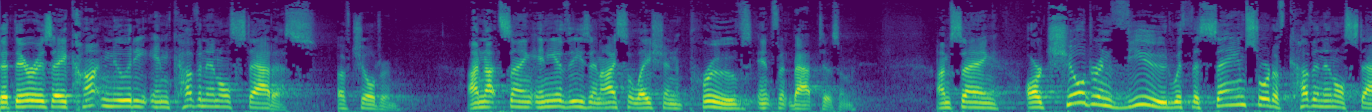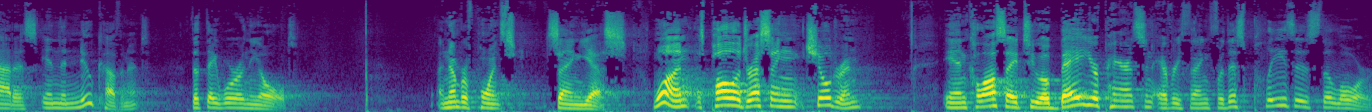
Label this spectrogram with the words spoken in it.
that there is a continuity in covenantal status of children. I'm not saying any of these in isolation proves infant baptism. I'm saying, are children viewed with the same sort of covenantal status in the new covenant that they were in the old? A number of points saying yes. One is Paul addressing children in Colossae to obey your parents in everything, for this pleases the Lord.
